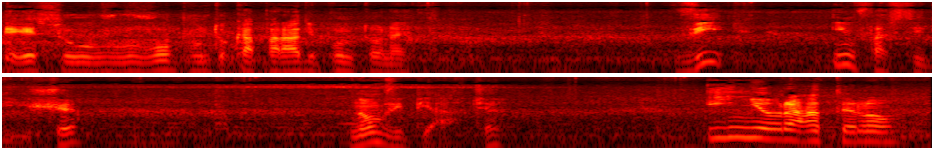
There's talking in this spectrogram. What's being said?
e su www.caparadio.net. Vi infastidisce, non vi piace, ignoratelo.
